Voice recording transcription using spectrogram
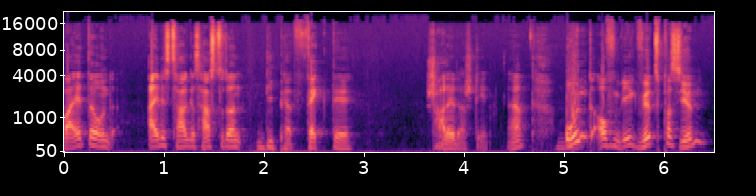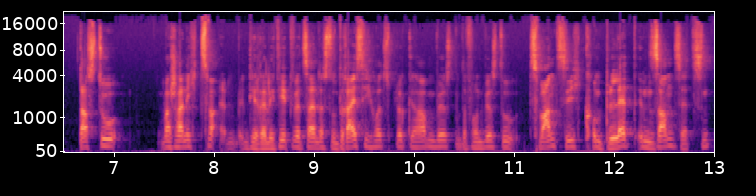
weiter und eines Tages hast du dann die perfekte Schale da stehen. Ja? Und auf dem Weg wird es passieren, dass du wahrscheinlich, zwei, die Realität wird sein, dass du 30 Holzblöcke haben wirst und davon wirst du 20 komplett in den Sand setzen.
